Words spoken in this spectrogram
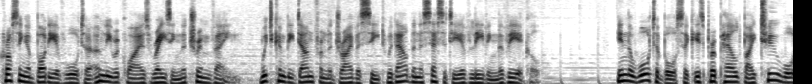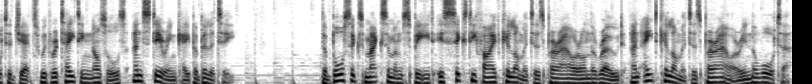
crossing a body of water only requires raising the trim vane, which can be done from the driver's seat without the necessity of leaving the vehicle. In the water Borsuk is propelled by two water jets with rotating nozzles and steering capability. The Borsuk's maximum speed is 65 km per hour on the road and 8 km per hour in the water.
